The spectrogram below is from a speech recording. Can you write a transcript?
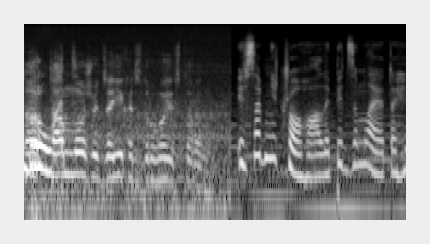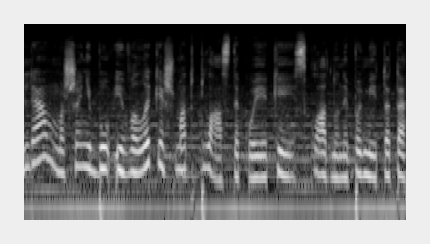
там, там можуть заїхати з другої сторони. І все б нічого, але під землею та гіллям в машині був і великий шмат пластику, який складно не помітити.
